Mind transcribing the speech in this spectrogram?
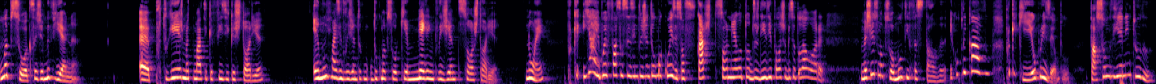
uma pessoa que seja mediana a português, matemática, física, história é muito mais inteligente do que uma pessoa que é mega inteligente só a história não é? Porque, yeah, é bem fácil seres inteligente a uma coisa, é só focar-te só nela todos os dias e falar sobre isso a toda a hora. Mas seres uma pessoa multifacetada é complicado. Porque aqui eu, por exemplo, passo sou mediana em tudo.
